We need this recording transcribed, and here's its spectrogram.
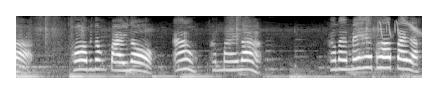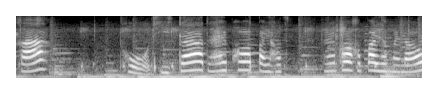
ล่ะ พ่อไม่ต้องไปหรอกอ้าวทำไมล่ะทำไมไม่ให้พ่อไปล่ะคะโถทีก้าจะให้พ่อไปเขาจะให้พ่อเขาไปทำไมแล้ว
